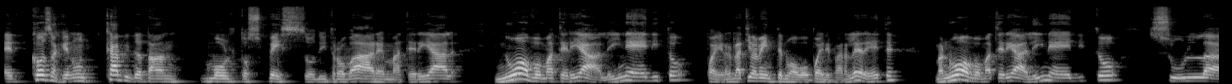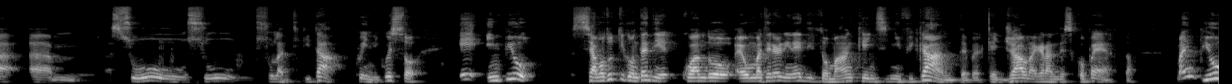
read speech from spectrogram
È cosa che non capita tan- molto spesso di trovare materiale, nuovo materiale inedito, poi relativamente nuovo, poi ne parlerete, ma nuovo materiale inedito sul, um, su, su, sull'antichità. Quindi questo, e in più siamo tutti contenti quando è un materiale inedito, ma anche insignificante, perché è già una grande scoperta. Ma in più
